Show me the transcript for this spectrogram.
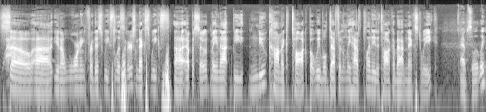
So, uh, you know, warning for this week's listeners next week's uh, episode may not be new comic talk, but we will definitely have plenty to talk about next week. Absolutely.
